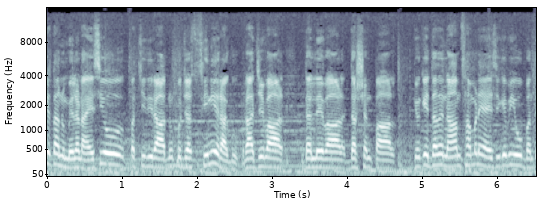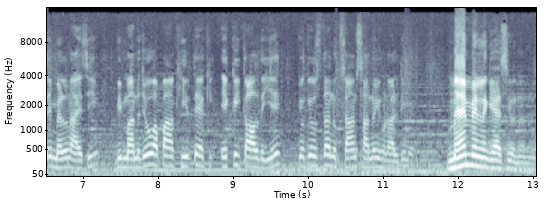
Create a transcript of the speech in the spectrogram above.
ਕਿ ਤੁਹਾਨੂੰ ਮਿਲਣ ਆਏ ਸੀ ਉਹ 25 ਦੀ ਰਾਤ ਨੂੰ ਕੁਝ ਸੀਨੀਅਰ ਆਗੂ ਰਾਜੇਵਾਲ ਡੱਲੇਵਾਲ ਦਰਸ਼ਨਪਾਲ ਕਿਉਂਕਿ ਇਦਾਂ ਦੇ ਨਾਮ ਸਾਹਮਣੇ ਆਏ ਸੀਗੇ ਵੀ ਉਹ ਬੰਦੇ ਮਿਲਣ ਆਏ ਸੀ ਵੀ ਮੰਨ ਜੋ ਆਪਾਂ ਅਖੀਰ ਤੇ ਇੱਕ- ਹੀ ਕਾਲ ਦਈਏ ਕਿਉਂਕਿ ਉਸ ਦਾ ਨੁਕਸਾਨ ਸਾਨੂੰ ਹੀ ਹੋਣਾ ਅਲਟੀਮੇਟ ਮੈਂ ਮਿਲਣ ਗਿਆ ਸੀ ਉਹਨਾਂ ਨੂੰ।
